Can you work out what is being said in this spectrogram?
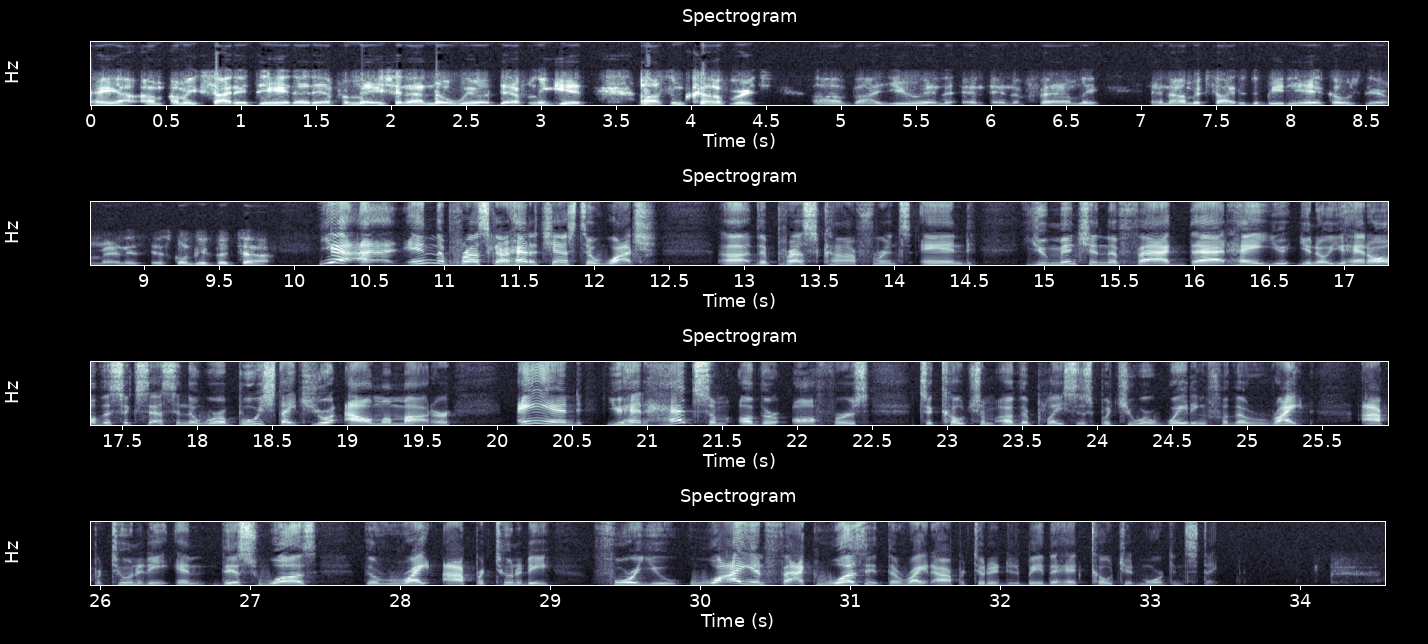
Hey, I'm, I'm excited to hear that information. I know we'll definitely get uh, some coverage uh, by you and, and, and the family and I'm excited to be the head coach there, man. It's, it's going to be a good time. Yeah, I, in the press conference, I had a chance to watch uh, the press conference, and you mentioned the fact that hey, you you know you had all the success in the world. Bowie State's your alma mater, and you had had some other offers to coach some other places, but you were waiting for the right opportunity, and this was the right opportunity for you. Why, in fact, was it the right opportunity to be the head coach at Morgan State?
